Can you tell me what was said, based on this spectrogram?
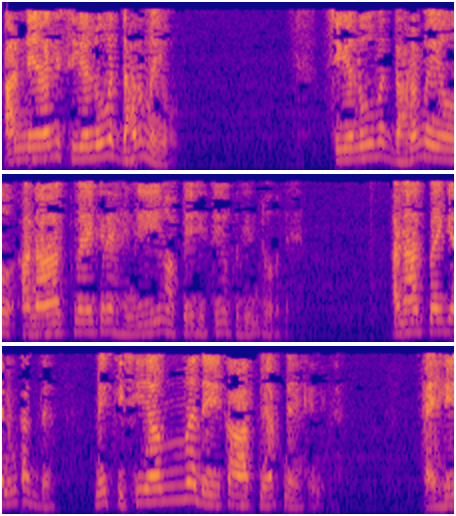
අන්‍ය වගේ සියලුම ධර්මයෝ සියලුම ධර්මයෝ අනාත්මයි කියන හැඟීම අපේ හිතේ උපදින්න ඕනේ. අනාත්මයි කියන්නේ මොකද්ද? මේ කිසියම්ම දෙයක ආත්මයක් නැහැ කියන එක. ඇහි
